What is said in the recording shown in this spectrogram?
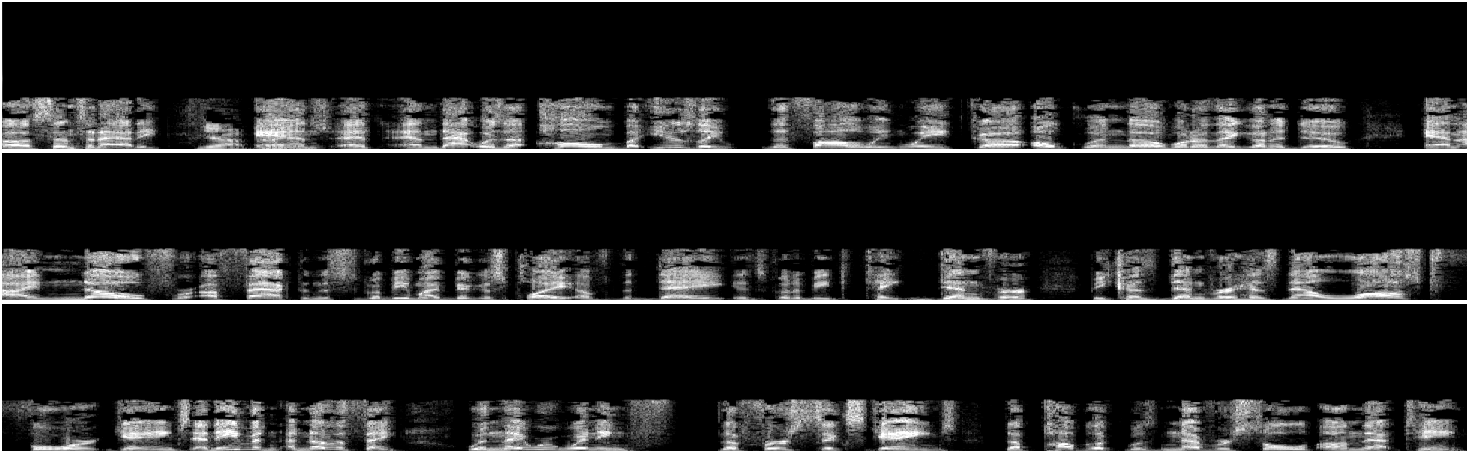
uh, Cincinnati. Yeah, and Bengals. and and that was at home. But usually the following week, uh, Oakland, uh, what are they going to do? And I know for a fact, and this is going to be my biggest play of the day, is going to be to take Denver because Denver has now lost four games. And even another thing, when they were winning f- the first six games, the public was never sold on that team.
